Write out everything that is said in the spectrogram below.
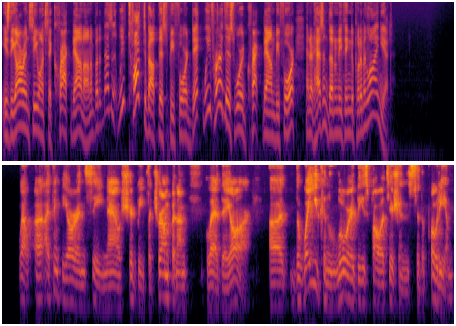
is the RNC wants to crack down on them, but it doesn't. We've talked about this before, Dick. We've heard this word crackdown before, and it hasn't done anything to put them in line yet. Well, uh, I think the RNC now should be for Trump, and I'm glad they are. Uh, the way you can lure these politicians to the podium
